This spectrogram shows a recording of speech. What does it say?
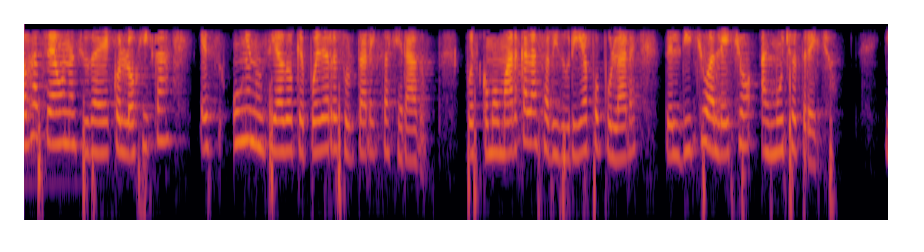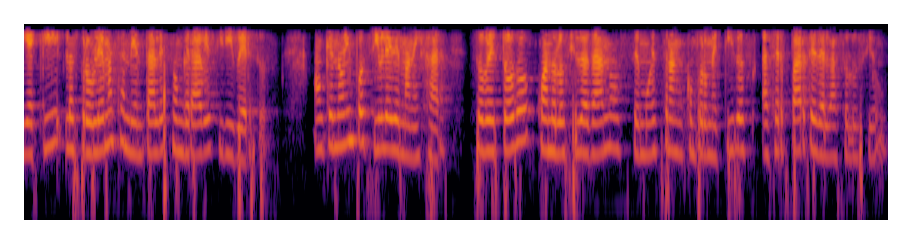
Loja sea una ciudad ecológica es un enunciado que puede resultar exagerado, pues como marca la sabiduría popular, del dicho al hecho hay mucho trecho. Y aquí los problemas ambientales son graves y diversos, aunque no imposible de manejar, sobre todo cuando los ciudadanos se muestran comprometidos a ser parte de la solución.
